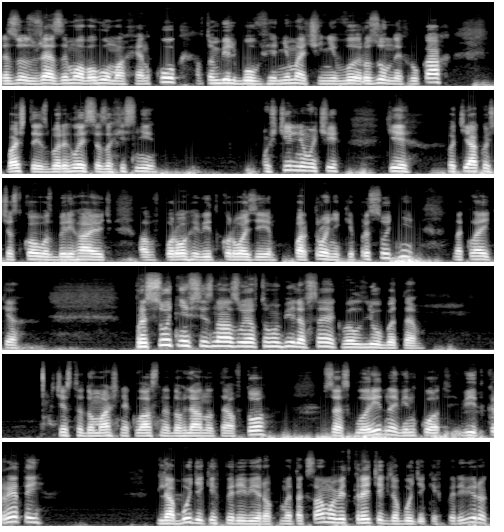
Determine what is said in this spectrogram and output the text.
Вже зимова гума Хенкук. Автомобіль був в Німеччині в розумних руках. Бачите, збереглися захисні ущільнювачі, які хоч якось частково зберігають в пороги від корозії. Парктроніки присутні, наклейки присутні всі з назвою автомобіля, все як ви любите. Чисте домашнє, класне доглянуте авто. Все склорідне, він код відкритий для будь-яких перевірок. Ми так само відкриті для будь-яких перевірок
